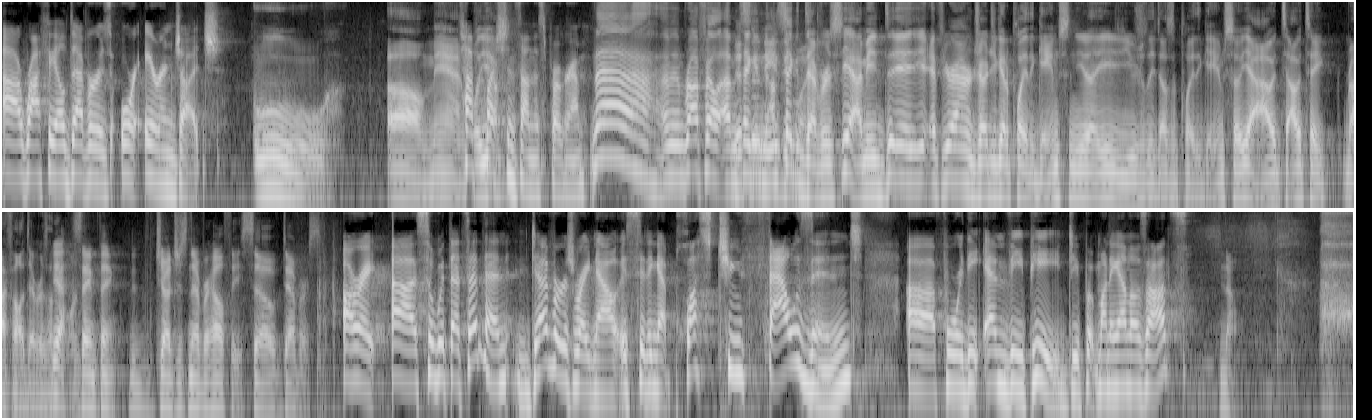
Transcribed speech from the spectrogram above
uh, Rafael Devers or Aaron Judge? Ooh. Oh man, tough well, questions have, on this program. Nah, I mean Rafael, I'm this taking I'm taking one. Devers. Yeah, I mean if you're Aaron Judge, you got to play the games, and he usually doesn't play the games. So yeah, I would I would take Rafael Devers. On yeah, same thing. The Judge is never healthy, so Devers. All right. Uh, so with that said, then Devers right now is sitting at plus two thousand uh, for the MVP. Do you put money on those odds? No.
